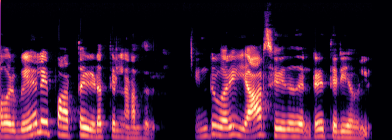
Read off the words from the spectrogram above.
அவர் வேலை பார்த்த இடத்தில் நடந்தது. இன்று வரை யார் செய்தது என்றே தெரியவில்லை.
